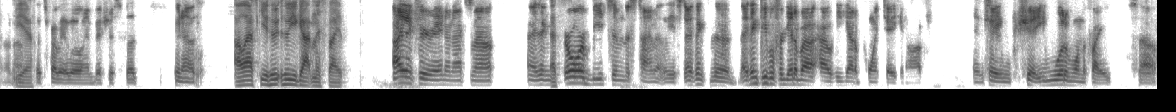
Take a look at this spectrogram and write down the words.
I don't know. Yeah. that's probably a little ambitious, but who knows? I'll ask you who who you got in this fight. I think Figueiredo knocks him out. I think That's- or beats him this time at least. I think the I think people forget about how he got a point taken off, and say shit he would have won the fight. So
